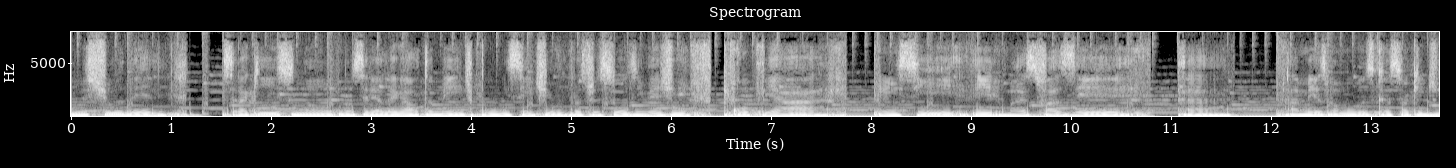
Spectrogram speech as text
no estilo dele. Será que isso não, não seria legal também, tipo, um incentivo para as pessoas, em vez de copiar em si, mas fazer a, a mesma música, só que de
